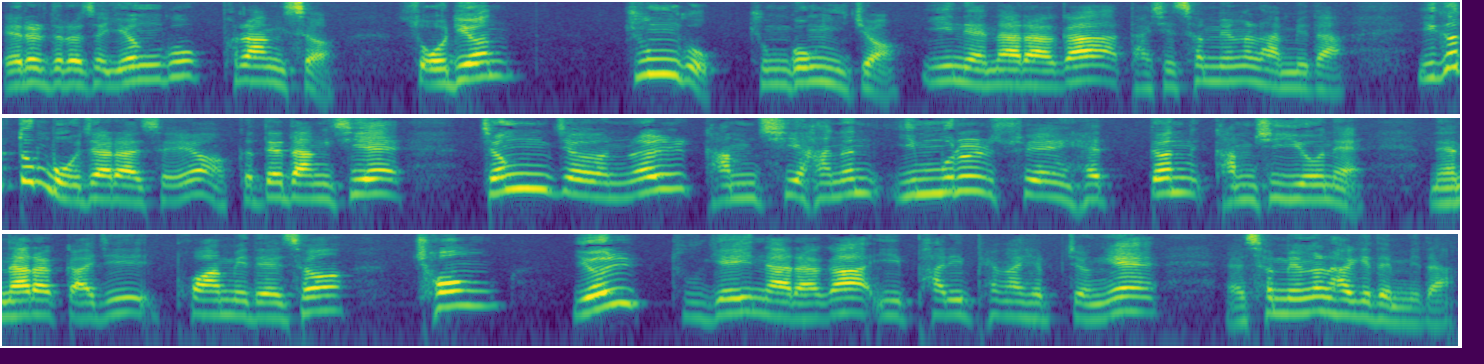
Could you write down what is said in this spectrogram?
예를 들어서 영국, 프랑스, 소련, 중국, 중공이죠. 이 네 나라가 다시 서명을 합니다. 이것도 모자라서요. 그때 당시에 정전을 감시하는 임무를 수행했던 감시위원회 네 나라까지 포함이 돼서 총 12개의 나라가 이 파리 평화 협정에 서명을 하게 됩니다.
